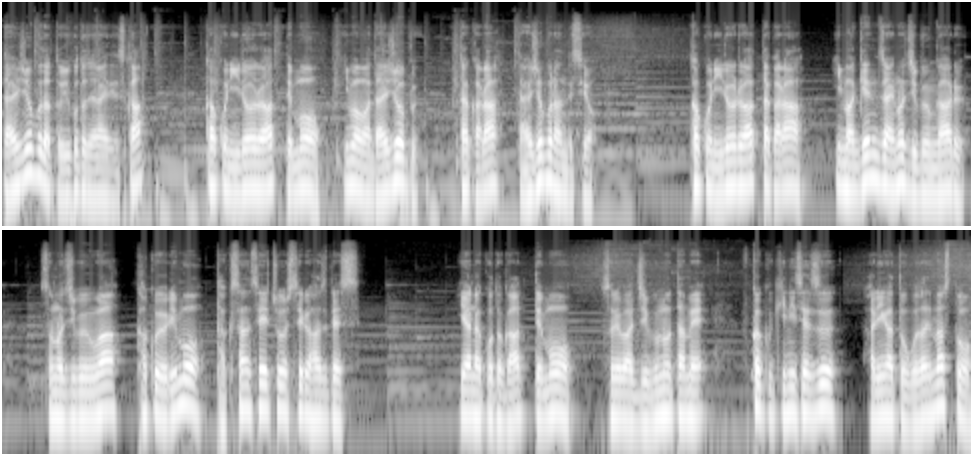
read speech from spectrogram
大丈夫だということじゃないですか？過去にいろいろあっても今は大丈夫。だから大丈夫なんですよ。過去にいろいろあったから今現在の自分がある。その自分は過去よりもたくさん成長しているはずです。嫌なことがあってもそれは自分のため。深く気にせずありがとうございますと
